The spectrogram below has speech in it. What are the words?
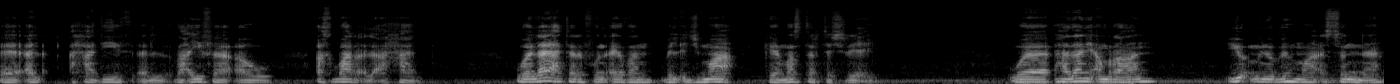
آه، الأحاديث الضعيفة أو أخبار الآحاد. ولا يعترفون أيضا بالإجماع كمصدر تشريعي. وهذان أمران يؤمن بهما السنة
